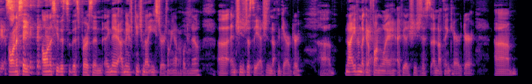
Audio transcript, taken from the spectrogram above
Yes. I want to see, I want to see this this person. I mean, I mean, teach him about Easter or something. I don't fucking know. Uh, and she's just yeah, she's a nothing character. Um, not even like in a fun way. I feel like she's just a nothing character. Um,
